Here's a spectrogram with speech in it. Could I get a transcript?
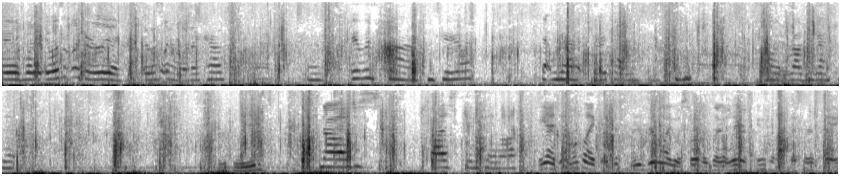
And it was one of, it wasn't like a really like it wasn't like a leather couch. It was, it was uh, material that we had at church on pink. Oh, it rubbed against it. No, it just dry skin came off. Yeah, it didn't look like it. Just it didn't look like it was sore. It was like a layer of skin came off that first day.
